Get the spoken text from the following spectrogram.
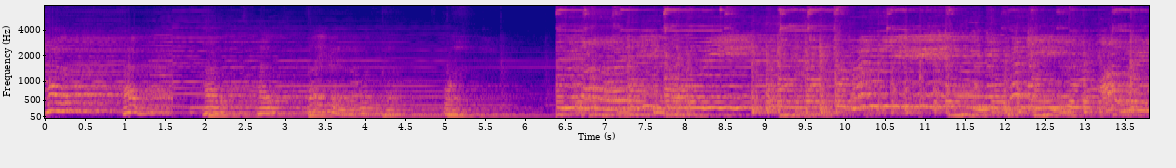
हॅलो हॅलो हॅलो हॅलो जरा एक I'll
